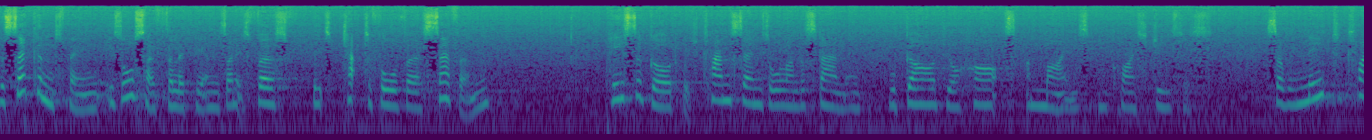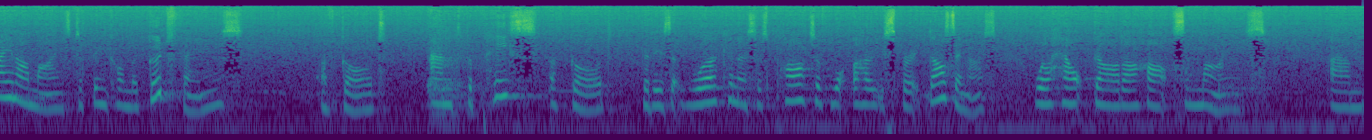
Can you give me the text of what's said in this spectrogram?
The second thing is also Philippians, and it's, verse, it's chapter 4, verse 7. Peace of God, which transcends all understanding, will guard your hearts and minds in Christ Jesus. So we need to train our minds to think on the good things of God and the peace of God that is at work in us as part of what the Holy Spirit does in us will help guard our hearts and minds. Um,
